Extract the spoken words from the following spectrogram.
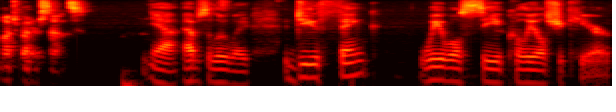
much better sense. Yeah, absolutely. Do you think we will see Khalil Shakir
